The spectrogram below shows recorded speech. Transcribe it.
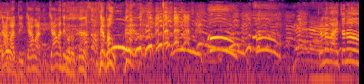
क्या बात आहे क्या बात आहे क्या बात आहे करो. घे भाऊ घे. चलो बाय चलो.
